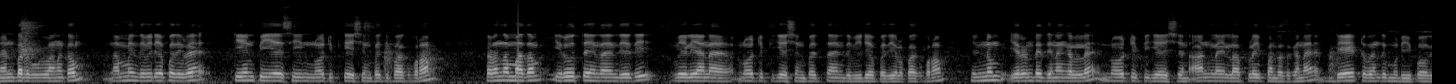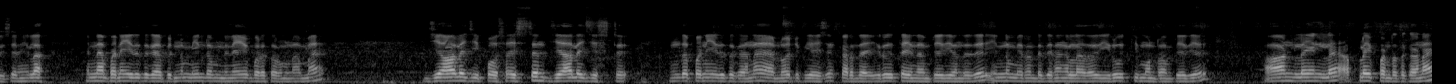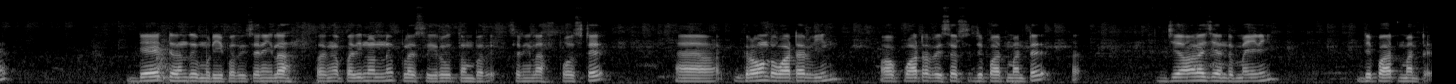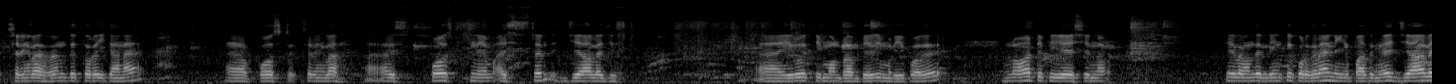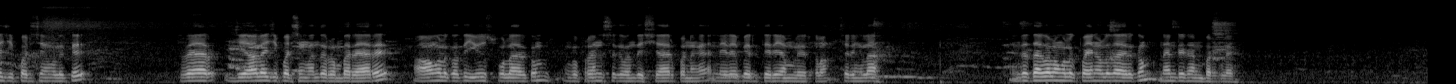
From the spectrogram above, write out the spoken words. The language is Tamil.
நண்பர்கள் வணக்கம். நம்ம இந்த வீடியோ பதிவில் டிஎன்பிஎஸ்சி நோட்டிஃபிகேஷன் பற்றி பார்க்க போகிறோம் கடந்த மாதம் இருபத்தைந்தாம் தேதி வெளியான நோட்டிஃபிகேஷன் பற்றி தான் இந்த வீடியோ பதிவில் பார்க்க போகிறோம் இன்னும் இரண்டு தினங்களில் நோட்டிஃபிகேஷன் ஆன்லைனில் அப்ளை பண்ணுறதுக்கான டேட் வந்து முடிய போகுது சரிங்களா? என்ன பண்ணிக்கிறதுக்கு அப்படின்னு மீண்டும் நினைவுபடுத்துகிறோம் நம்ம ஜியாலஜி போஸ்ட் அசிஸ்டன்ட் ஜியாலஜிஸ்ட்டு இந்த பணியிடத்துக்கான நோட்டிஃபிகேஷன் கடந்த இருபத்தைந்தாம் தேதி வந்தது. இன்னும் இரண்டு தினங்கள் அதாவது இருபத்தி மூன்றாம் தேதி ஆன்லைனில் அப்ளை பண்ணுறதுக்கான டேட் வந்து முடிய போகுது சரிங்களா? பாருங்க பதினொன்று ப்ளஸ் இருபத்தொம்பது சரிங்களா? Post ground water wing of water resource department geology and mining department சரிங்களா? ரெண்டு துறைக்கான போஸ்ட்டு சரிங்களா? போஸ்ட் நேம் அசிஸ்டன்ட் ஜியாலஜிஸ்ட் இருபத்தி மூன்றாம் தேதி முடிய போகுது. நோட்டிஃபிகேஷன் கீழே வந்து லிங்க்கு கொடுக்குறேன். நீங்கள் பார்த்துங்க ஜியாலஜி படித்தவங்களுக்கு ரேர் ஜியாலஜி படித்தவங்க வந்து ரொம்ப ரேரு அவங்களுக்கு வந்து யூஸ்ஃபுல்லாக இருக்கும். உங்கள் ஃப்ரெண்ட்ஸுக்கு வந்து ஷேர் பண்ணுங்கள் நிறைய பேர் தெரியாமல் இருக்கலாம். சரிங்களா? இந்த தகவல் உங்களுக்கு பயனுள்ளதாக இருக்கும். நன்றி நண்பர்களே.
